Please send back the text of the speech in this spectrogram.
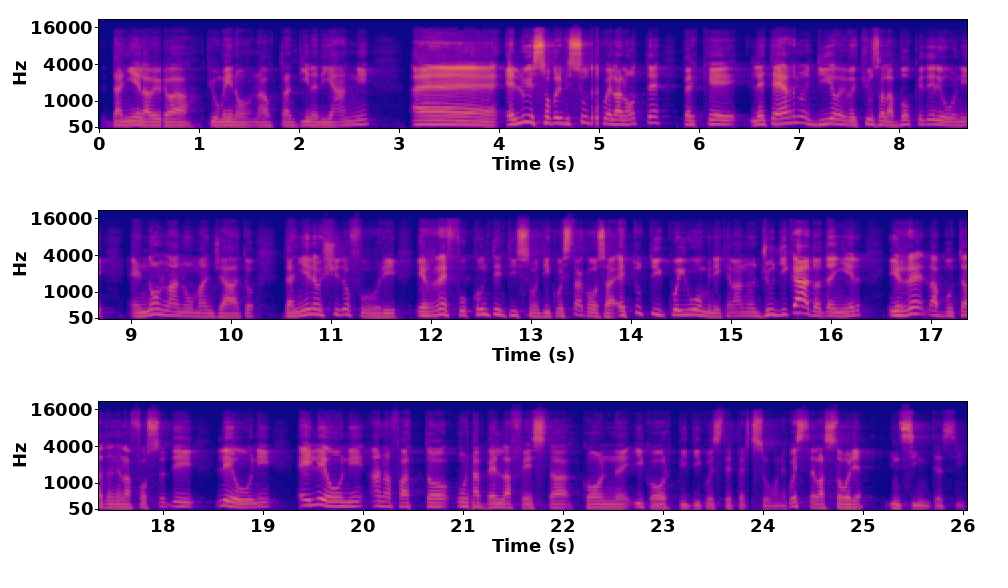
Daniele aveva più o meno una ottantina di anni, eh, e lui è sopravvissuto quella notte perché l'Eterno, Dio, aveva chiuso la bocca dei leoni e non l'hanno mangiato. Daniele è uscito fuori, il re fu contentissimo di questa cosa e tutti quei uomini che l'hanno giudicato a Daniele, il re l'ha buttato nella fossa dei leoni e i leoni hanno fatto una bella festa con i corpi di queste persone. Questa è la storia in sintesi.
